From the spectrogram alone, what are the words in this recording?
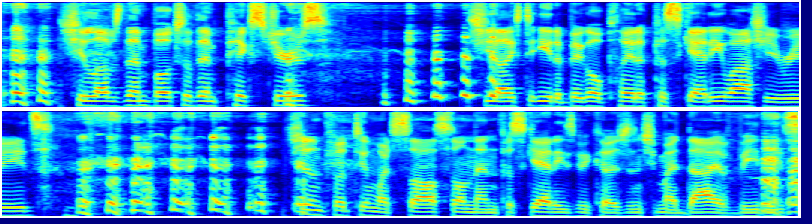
she loves them books with them pictures. she likes to eat a big old plate of pescetti while she reads. she doesn't put too much sauce on them pescettis because then she might die of beaties.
